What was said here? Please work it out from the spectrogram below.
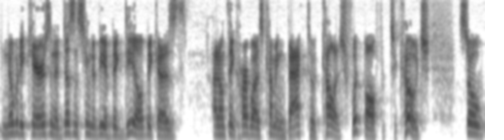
nobody cares, and it doesn't seem to be a big deal because I don't think Harbaugh is coming back to college football for, to coach. So,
